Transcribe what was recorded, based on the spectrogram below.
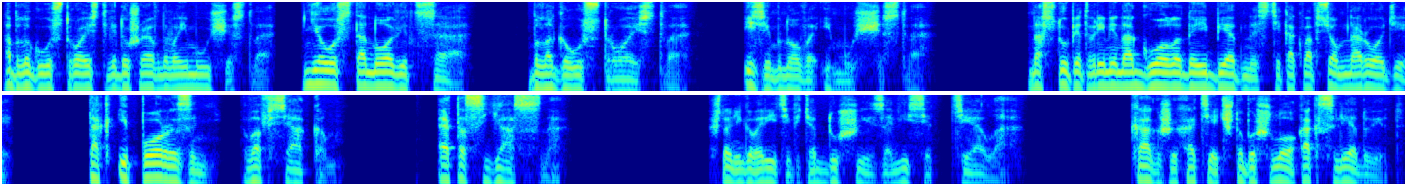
о благоустройстве душевного имущества, не установится благоустройство и земного имущества. Наступят времена голода и бедности, как во всем народе, так и порознь во всяком. Это ясно. Что не говорите, ведь от души зависит тело. Как же хотеть, чтобы шло как следует?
